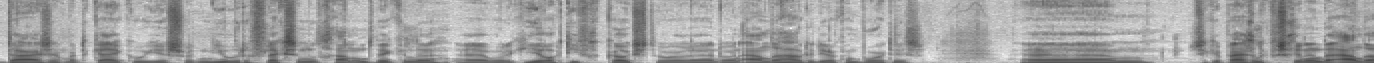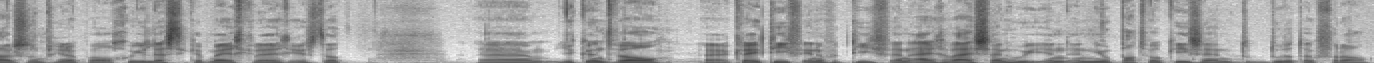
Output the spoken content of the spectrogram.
daar zeg maar, te kijken hoe je een soort nieuwe reflexen moet gaan ontwikkelen, eh, word ik heel actief gecoacht door, eh, door een aandeelhouder die ook aan boord is. Ehm, dus ik heb eigenlijk verschillende aandeelhouders. Dat is misschien ook wel een goede les die ik heb meegekregen, is dat ehm, je kunt wel eh, creatief, innovatief en eigenwijs zijn hoe je een, een nieuw pad wil kiezen. En doe, dat ook vooral.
